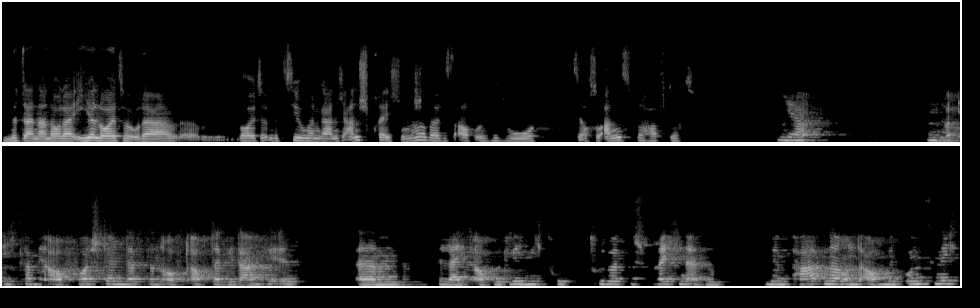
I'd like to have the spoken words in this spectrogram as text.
miteinander oder Eheleute oder äh, Leute in Beziehungen gar nicht ansprechen, ne? weil das auch irgendwie so, ist ja auch so angstbehaftet. Ja. Und ich kann mir auch vorstellen, dass dann oft auch der Gedanke ist, ähm, vielleicht auch wirklich nicht drüber zu sprechen, also mit dem Partner und auch mit uns nicht,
